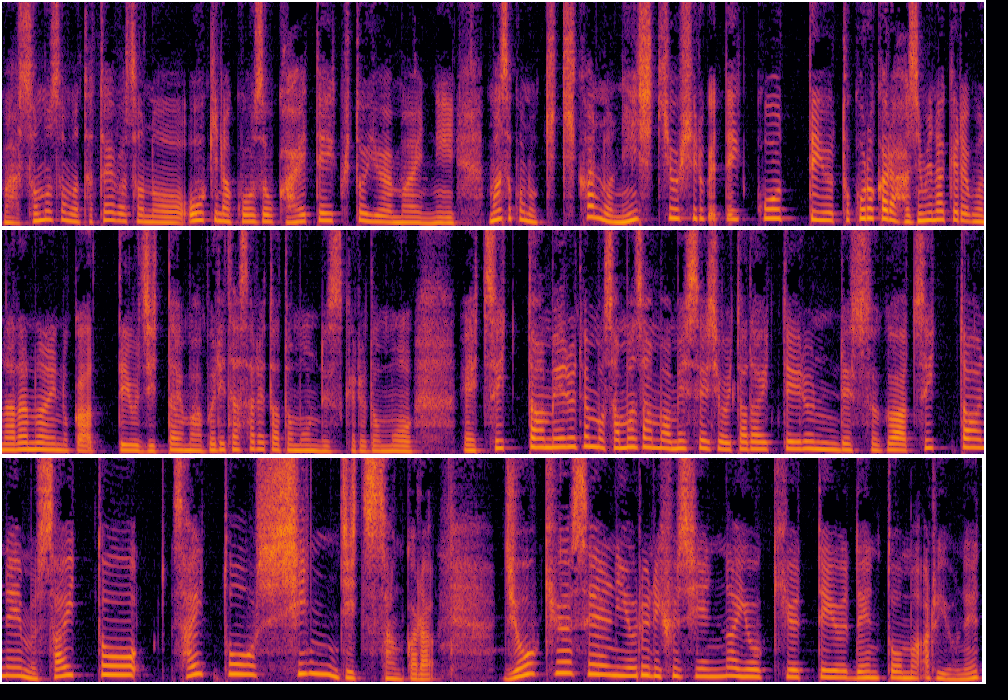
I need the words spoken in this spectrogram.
まあ、そもそも例えばその大きな構造を変えていくという前にまずこの危機感の認識を広げていこうっていうところから始めなければならないのかっていう実態もあぶり出されたと思うんですけれども、えツイッターメールでもさまざまメッセージを頂いているんですがツイッターネーム斉藤斉藤真実さんから上級生による理不尽な要求っていう伝統もあるよね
